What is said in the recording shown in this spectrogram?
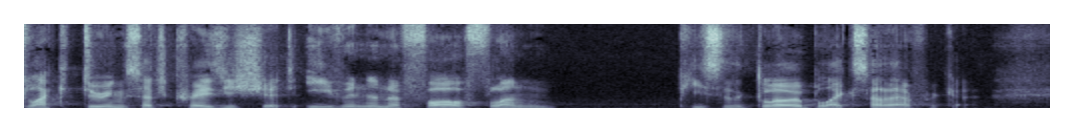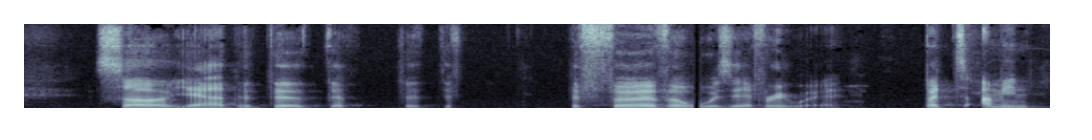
like doing such crazy shit, even in a far flung piece of the globe like South Africa. So yeah, the the the the, the, the fervor was everywhere. But I mean,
